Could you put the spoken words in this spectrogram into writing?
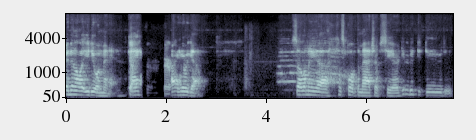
and then I'll let you do a minute. Okay. Fair. All right, here we go. So let me uh, let's pull up the matchups here. Do, do, do, do, do,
